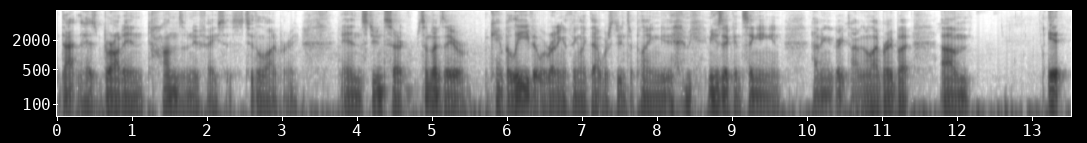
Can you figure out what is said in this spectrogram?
that has brought in tons of new faces to the library, and students are sometimes they are, can't believe that we're running a thing like that where students are playing mu- music and singing and having a great time in the library. But um, it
